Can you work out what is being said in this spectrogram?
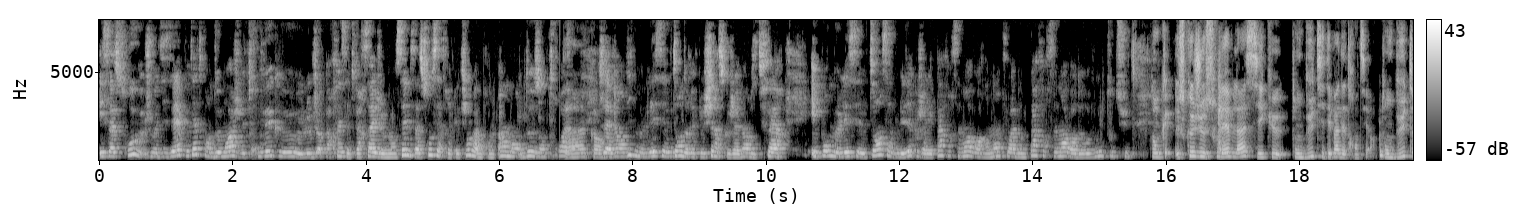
Et ça se trouve, je me disais, peut-être qu'en deux mois, je vais trouver que le job parfait, c'est de faire ça et je vais me lancer, mais ça se trouve, cette réflexion va me prendre un an, deux ans, trois ans. J'avais envie de me laisser le temps de réfléchir à ce que j'avais envie de faire. Et pour me laisser le temps, ça voulait dire que j'allais pas forcément avoir un emploi, donc pas forcément avoir de revenus tout de suite. Donc, ce que je soulève là, c'est que ton but, c'était pas d'être entière. Ton but,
